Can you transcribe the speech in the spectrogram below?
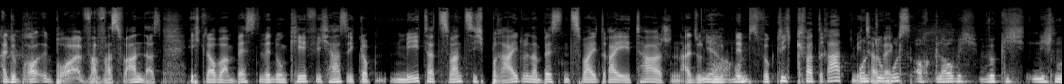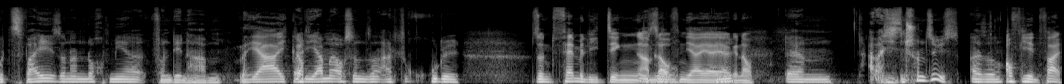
also du brauchst, boah, wa- was war denn das? Ich glaube am besten, wenn du einen Käfig hast, ich glaube Meter 20 breit und am besten zwei, drei Etagen. Also Ja, du nimmst wirklich Quadratmeter Und du weg. musst auch, glaube ich, wirklich nicht nur zwei, sondern noch mehr von denen haben. ja, ich Weil glaube, die haben ja auch so, so eine Art Rudel. so ein Family-Ding am So, Laufen. Ja, ja, ja, ne? genau. Ähm, aber die sind schon süß. Also, Auf jeden Fall.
